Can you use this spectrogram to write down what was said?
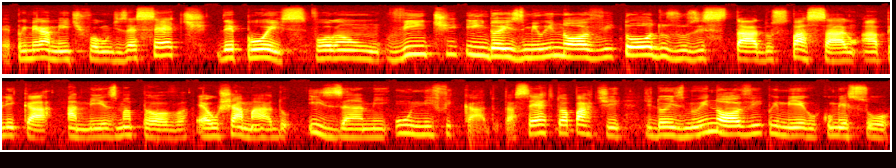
É, primeiramente foram 17, depois foram 20 e em 2009 todos os estados passaram a aplicar a mesma prova. É o chamado exame unificado, tá certo? Então a partir de 2009, primeiro começou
